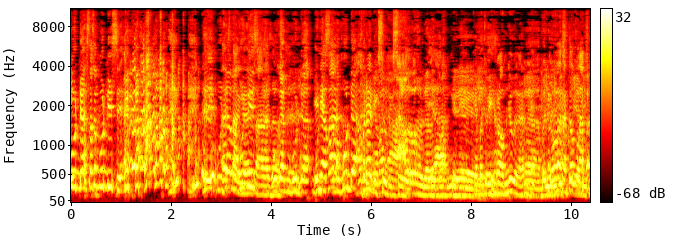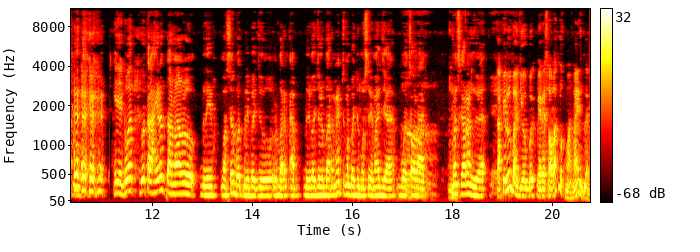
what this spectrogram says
Budas, terus Budis ya. Buddha sama salah. bukan Buddha. Ini apa? Sama Buddha. Apa namanya biksu, biksu. Ah, Iya, lah. gini, kayak baju ihram juga kan. Baju warna ya, coklat. Iya, gua gua terakhir tahun lalu beli maksudnya buat beli baju lebaran eh, beli baju lebarannya cuma baju muslim aja buat sholat. Cuman sekarang enggak. Tapi lu baju be- beres sholat lu kemanain, Blay?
